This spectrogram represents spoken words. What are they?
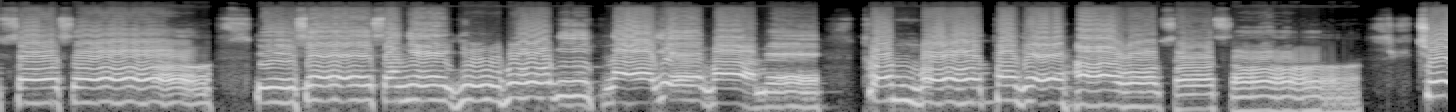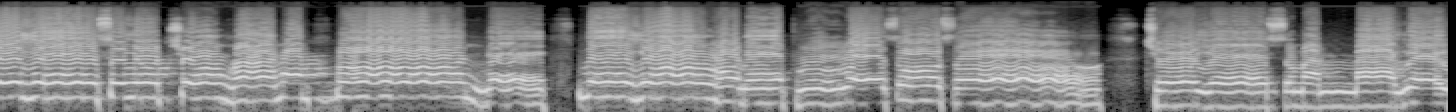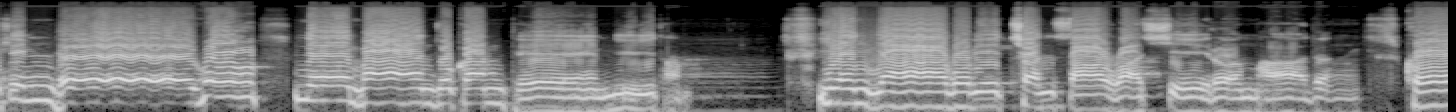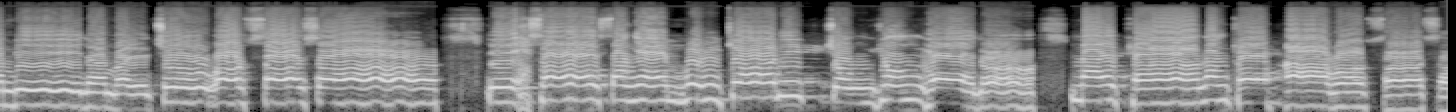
하옵소서. 이 세상의 유혹이 나의 맘에 더 못하게 하옵소서. 주 예수여 충만한 은혜 내 영혼에 부어소서 주 예수만 나의 힘 되고 내 만족함 됩니다. 옛 야곱이 천사와 씨름하던 그 믿음을 주옵소서. 이 세상의 물결이 흉흉해도 날 평안케 하옵소서.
